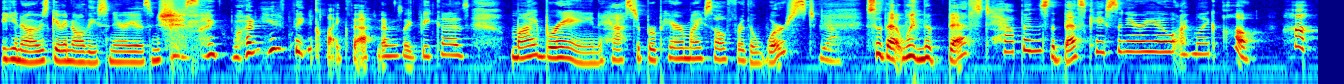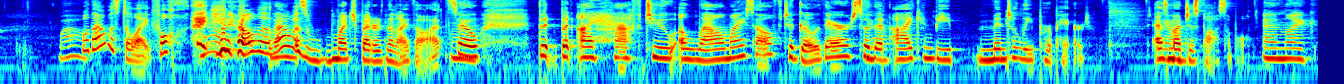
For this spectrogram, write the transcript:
you know, I was giving all these scenarios, and she's like, Why do you think like that? And I was like, Because my brain has to prepare myself for the worst. Yeah. So that when the best happens, the best case scenario, I'm like, Oh, huh Wow. well that was delightful you know well that was much better than i thought so mm-hmm. but but i have to allow myself to go there so that i can be mentally prepared as Yeah. much as possible and like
